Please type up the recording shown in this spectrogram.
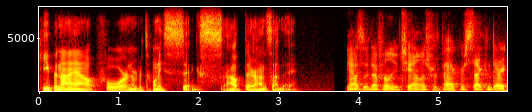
keep an eye out for number 26 out there on Sunday. Yeah, so definitely a challenge for the Packers secondary.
